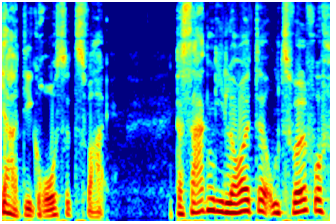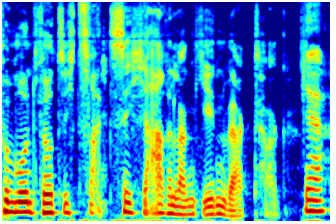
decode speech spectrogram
ja, die große zwei. Das sagen die Leute um 12.45 Uhr 20 Jahre lang jeden Werktag. Ja.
